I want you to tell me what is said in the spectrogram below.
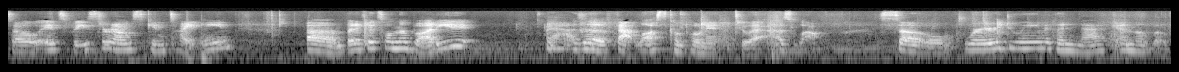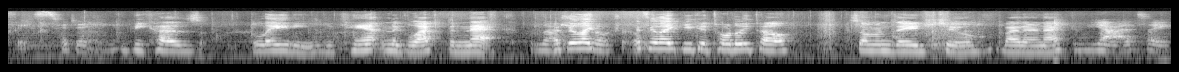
So it's based around skin tightening. Um, but if it's on the body, it has a fat loss component to it as well. So we're doing the neck and the low face today. Because, ladies, we can't neglect the neck. I feel like so true. I feel like you could totally tell someone's age too by their neck, yeah, it's like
